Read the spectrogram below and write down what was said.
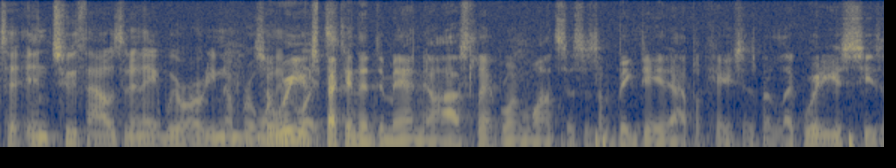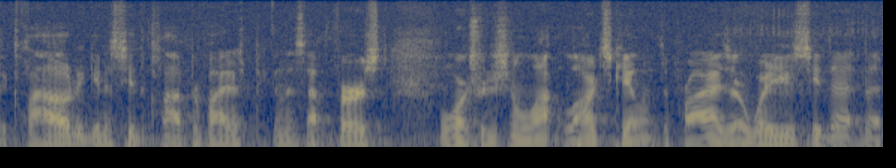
to in 2008, we were already number one So where are you Blades. expecting the demand now? Obviously, everyone wants this, there's some big data applications, but like, where do you see, the cloud, are you gonna see the cloud providers picking this up first? Or traditional large-scale enterprise, or where do you see the, the,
